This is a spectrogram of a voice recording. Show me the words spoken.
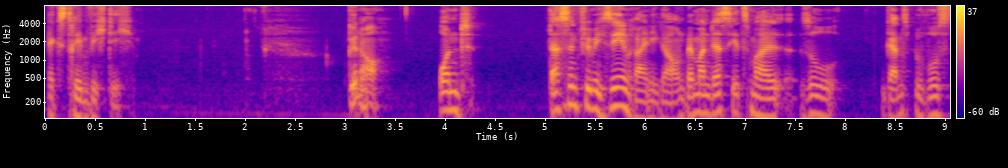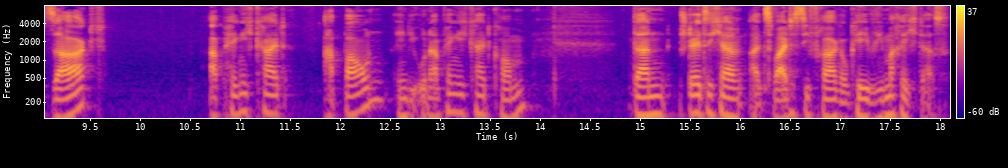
extrem wichtig. Genau. Und das sind für mich Seelenreiniger. Und wenn man das jetzt mal so ganz bewusst sagt, Abhängigkeit abbauen, in die Unabhängigkeit kommen, dann stellt sich ja als zweites die Frage, okay, wie mache ich das?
